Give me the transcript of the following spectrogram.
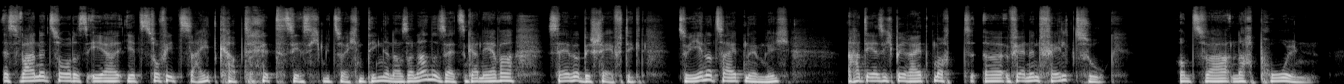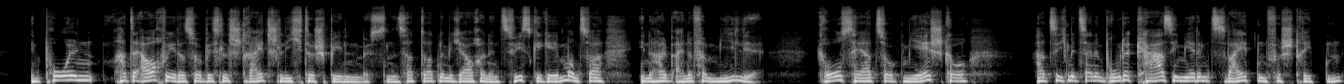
es war nicht so, dass er jetzt so viel Zeit gehabt hätte, dass er sich mit solchen Dingen auseinandersetzen kann. Er war selber beschäftigt. Zu jener Zeit nämlich hatte er sich bereit gemacht äh, für einen Feldzug und zwar nach Polen. In Polen hat er auch wieder so ein bisschen Streitschlichter spielen müssen. Es hat dort nämlich auch einen Zwist gegeben, und zwar innerhalb einer Familie. Großherzog Mieszko hat sich mit seinem Bruder Kasimir II. verstritten,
